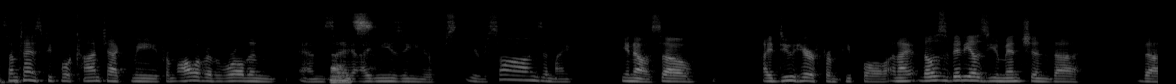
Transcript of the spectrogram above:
sometimes people contact me from all over the world and and say Nice. I'm using your your songs and my you know so I do hear from people and I those videos you mentioned the the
